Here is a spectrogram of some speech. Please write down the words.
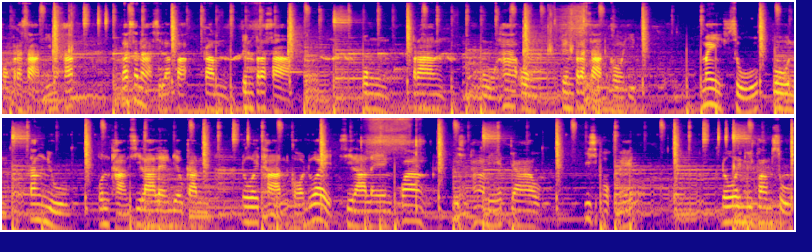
ของปราสาทนี้นะครับ ลักษณะศิลปกรรมเป็นปราสาทองค์ ปราง หมู่ห้าองค์ เป็นปราสาทก่ออิฐ ไม่สูปูนตั้งอยู่บนฐานศิลาแรงเดียวกัน โดยฐานก่อด้วยศิลาแรงกว้าง 25 เมตร ยาว 26 เมตร โดยมีความสูง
